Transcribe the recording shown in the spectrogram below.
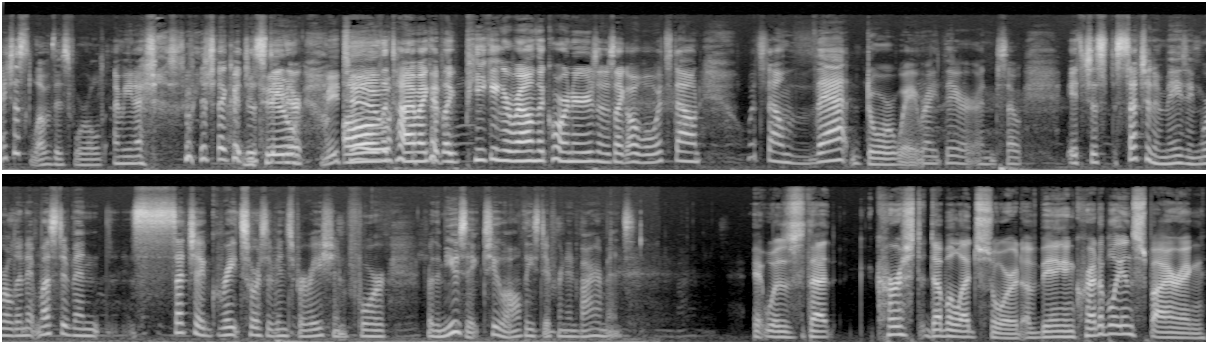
I just love this world. I mean, I just wish I could just stay there Me too, all the time. I kept like peeking around the corners and it's like, oh well, what's down, what's down that doorway right there? And so, it's just such an amazing world, and it must have been such a great source of inspiration for for the music too. All these different environments. It was that cursed double-edged sword of being incredibly inspiring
